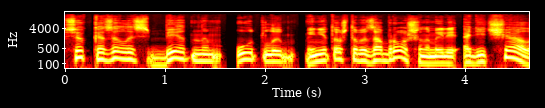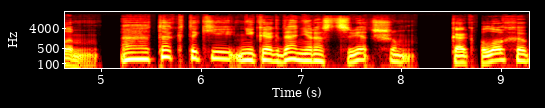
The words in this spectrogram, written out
Все казалось бедным, утлым, и не то чтобы заброшенным или одичалым, а так-таки никогда не расцветшим, как плохо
